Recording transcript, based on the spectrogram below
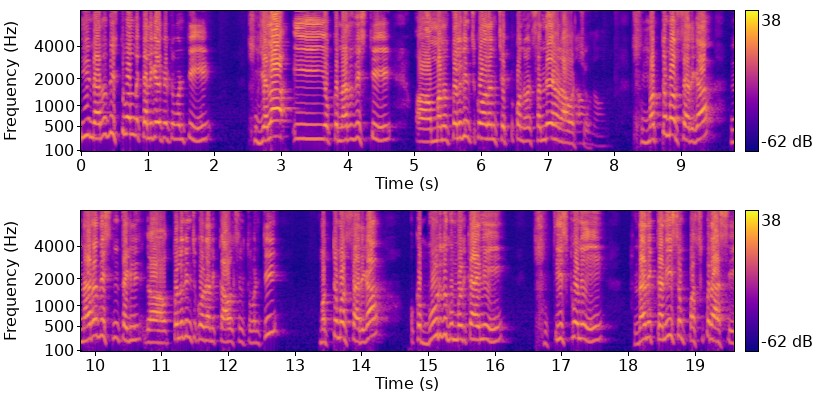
ఈ నరదిష్టి వలన కలిగేటటువంటి ఎలా ఈ యొక్క నరదిష్టి మనం తొలగించుకోవాలని చెప్పి కొంతమంది సందేహం రావచ్చు. మొట్టమొదటిసారిగా నరదిష్టిని తగిలి తొలగించుకోవడానికి కావాల్సినటువంటి మొట్టమొదటిసారిగా ఒక బూడిద గుమ్మడికాయని తీసుకొని దానికి కనీసం పసుపు రాసి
